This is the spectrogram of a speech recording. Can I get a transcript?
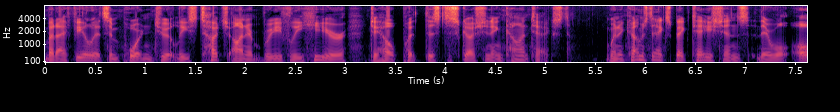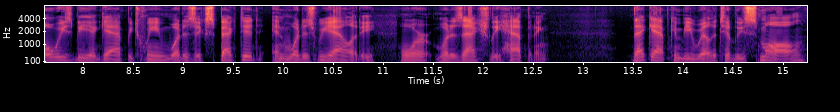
but I feel it's important to at least touch on it briefly here to help put this discussion in context. When it comes to expectations, there will always be a gap between what is expected and what is reality, or what is actually happening. That gap can be relatively small,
